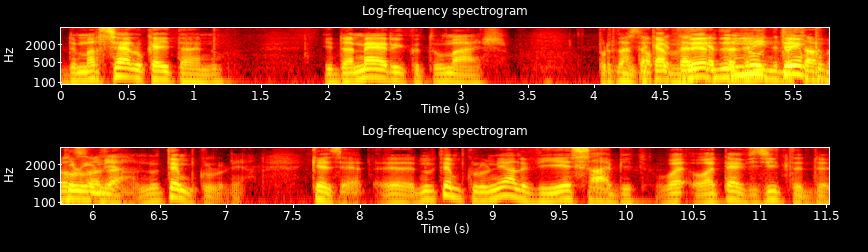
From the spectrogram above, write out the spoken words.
de Marcelo Caetano e de Américo Tomás, portanto, a Cabo é Verde, padrinho no tempo colonial. No tempo colonial. Quer dizer, eh, no tempo colonial havia esse hábito, ou até a visita de,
